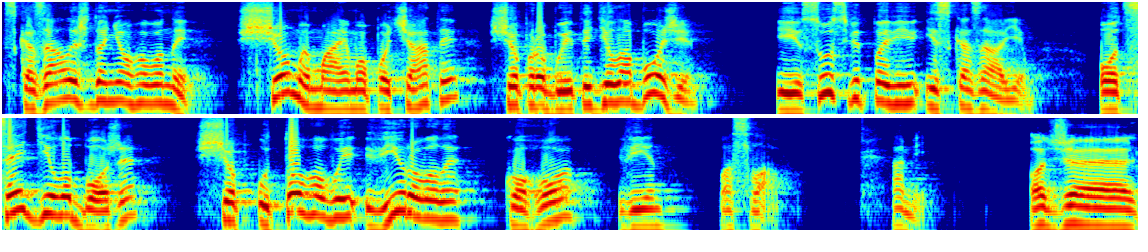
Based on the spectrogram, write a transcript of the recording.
Сказали ж до нього вони, що ми маємо почати, щоб робити діла Божі? І Ісус відповів і сказав їм: Оце діло Боже, щоб у того ви вірували, кого Він послав. Амінь. Отже,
